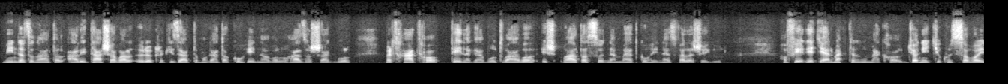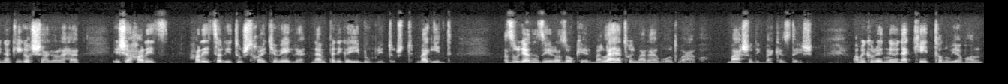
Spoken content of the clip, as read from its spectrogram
Mindazonáltal állításával örökre kizárta magát a Kohénnal való házasságból, mert hát ha tényleg el volt válva, és vált az, hogy nem mehet Kohénhez feleségül. Ha férje gyermektelenül meghal, gyanítjuk, hogy szavainak igazsága lehet, és a halic, halica ritust hajtja végre, nem pedig a jibum ritust. Megint, az ugyanazért az okér, mert lehet, hogy már el volt válva. Második bekezdés. Amikor egy nőnek két tanúja van,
